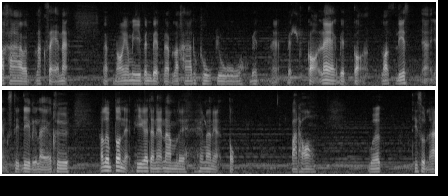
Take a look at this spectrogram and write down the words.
ราคาแบบหลักแสนอะแบบน้องยังมีเป็นเบ็ดแบบราคาถูกๆอยู่เบ็ดนี่ยเบ็ดเกาะแรกเบ็ดเกาะ Lot List อ่าอย่าง Steady หรืออะไรก็คือถ้าเริ่มต้นเนี่ยพี่ก็จะแนะนำเลยให้มาเนี่ยตกปลาทองเวิร์กที่สุดละ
